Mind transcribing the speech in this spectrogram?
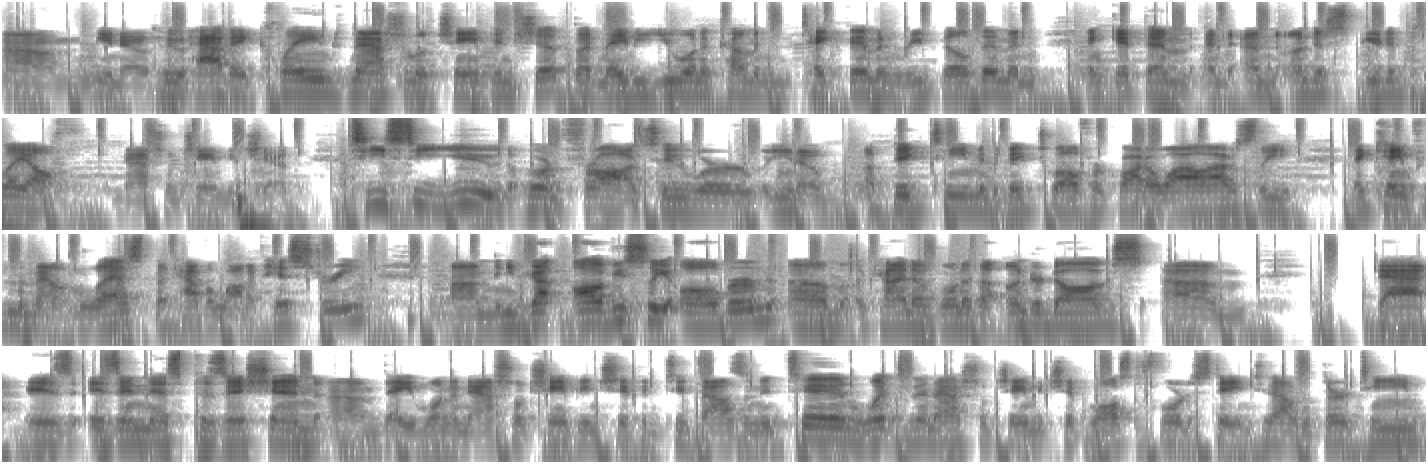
um, you know, who have a claimed national championship, but maybe you want to come and take them and rebuild them and, and get them an, an undisputed playoff national championship. TCU, the Horned Frogs, who were, you know, a big team in the Big 12 for quite a while. Obviously, they came from the Mountain West, but have a lot of history. Um, then you've got obviously Auburn, um, kind of one of the underdogs. Um, that is is in this position. Um, they won a national championship in 2010, went to the national championship, lost to Florida State in 2013,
